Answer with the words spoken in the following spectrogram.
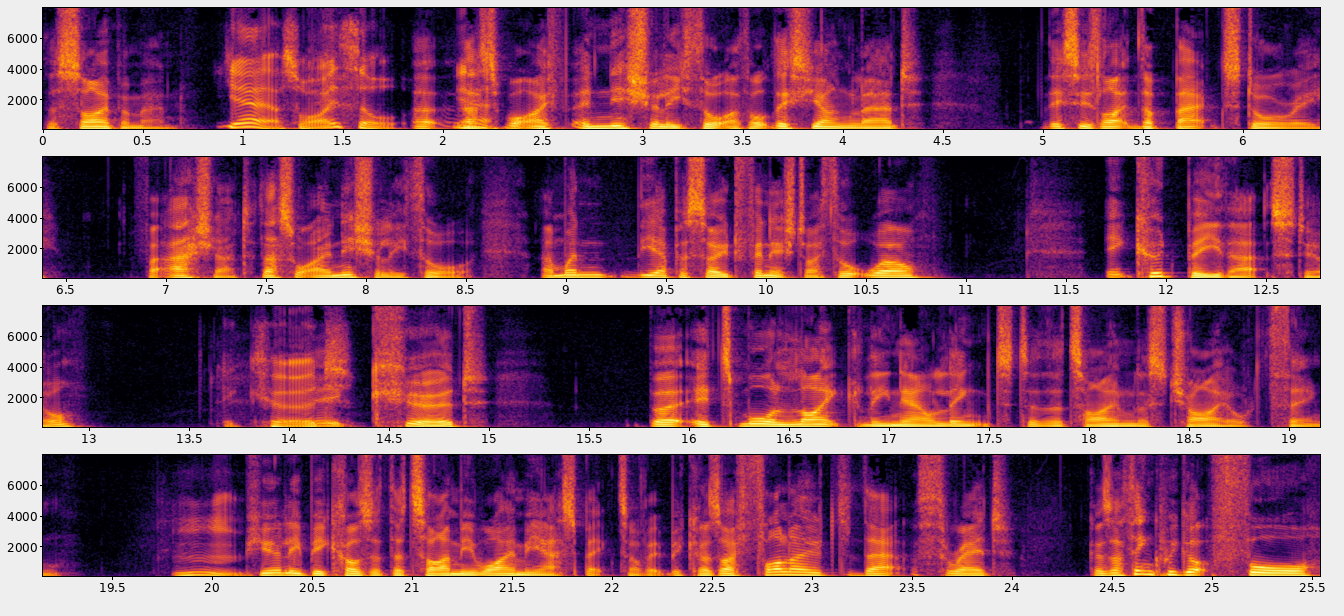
the Cyberman. Yeah, that's what I thought. Uh, yeah. That's what I initially thought. I thought this young lad, this is like the backstory for Ashad. That's what I initially thought. And when the episode finished, I thought, well, it could be that still. It could. It could, but it's more likely now linked to the timeless child thing Mm. purely because of the timey-wimey aspect of it. Because I followed that thread because I think we got four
